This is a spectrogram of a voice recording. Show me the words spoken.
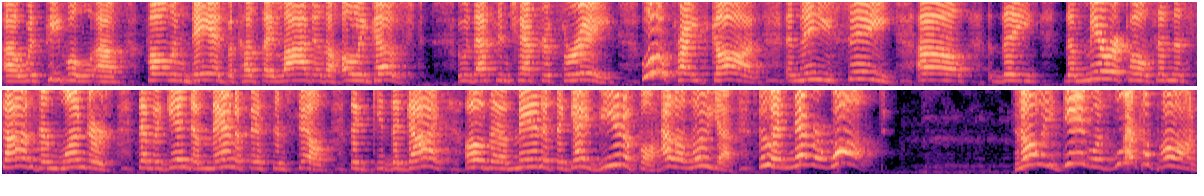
Uh, with people uh, falling dead because they lied to the Holy Ghost. Ooh, that's in chapter three. Woo, praise God. And then you see uh, the the miracles and the signs and wonders that begin to manifest themselves. The, the guy, oh, the man at the gate, beautiful, hallelujah, who had never walked. And all he did was look upon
